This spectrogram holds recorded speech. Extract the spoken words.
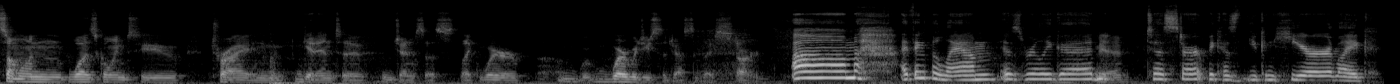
someone was going to try and get into Genesis, like where where would you suggest that they start? Um, I think The Lamb is really good. Yeah. to start because you can hear like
